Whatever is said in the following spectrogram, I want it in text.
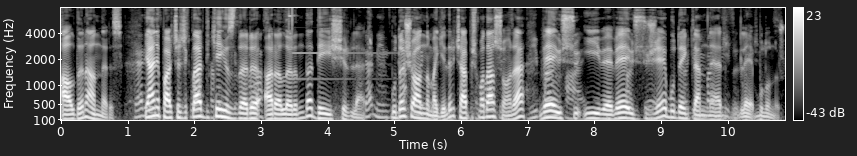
aldığını anlarız. Yani parçacıklar dikey hızları aralarında değişirler. Bu da şu anlama gelir, çarpışmadan sonra v üssü i ve v üssü j bu denklemlerle bulunur.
